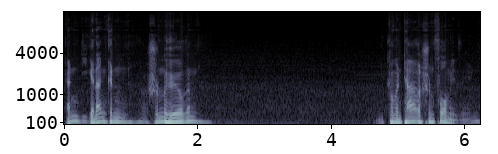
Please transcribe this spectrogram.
Kann die Gedanken schon hören. Die Kommentare schon vor mir sehen.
